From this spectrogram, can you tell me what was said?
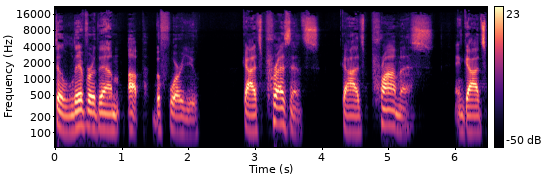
Deliver them up before you. God's presence, God's promise, and God's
